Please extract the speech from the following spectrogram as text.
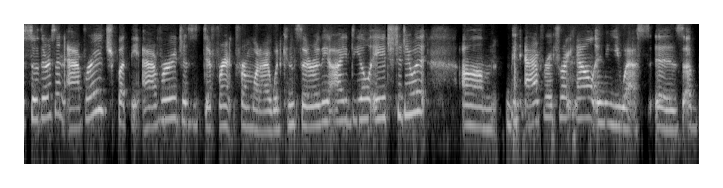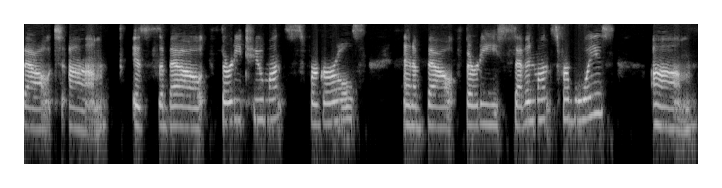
so there's an average, but the average is different from what I would consider the ideal age to do it. Um, the average right now in the U.S. is about um, is about 32 months for girls and about 37 months for boys. Um,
